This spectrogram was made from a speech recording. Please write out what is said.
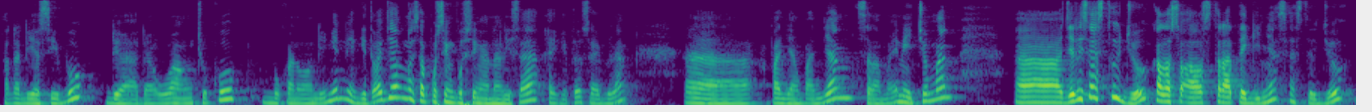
Karena dia sibuk dia ada uang cukup bukan uang dingin ya gitu aja. Nggak usah pusing-pusing analisa kayak gitu saya bilang uh, panjang-panjang selama ini. Cuman uh, jadi saya setuju kalau soal strateginya saya setuju.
